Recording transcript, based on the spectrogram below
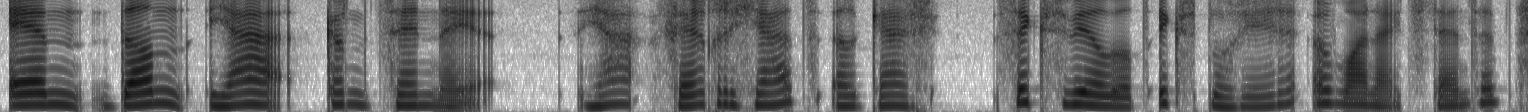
En dan ja, kan het zijn dat je ja, verder gaat, elkaar seksueel wilt exploreren, een one-night stand hebt,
